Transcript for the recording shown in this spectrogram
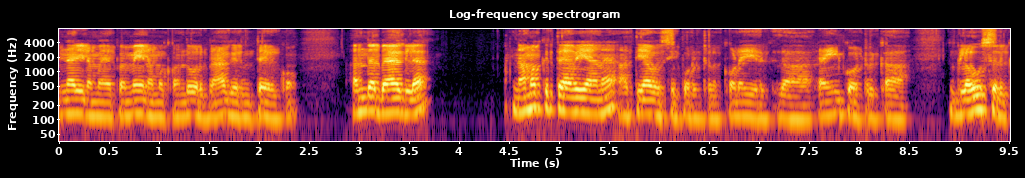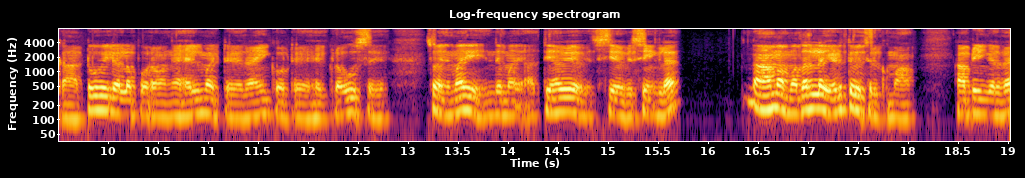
பின்னாடி நம்ம எப்போவுமே நமக்கு வந்து ஒரு பேக் இருந்துகிட்டே இருக்கும். அந்த பேக்கில் நமக்கு தேவையான அத்தியாவசிய பொருட்கள் கொடை இருக்குதா? ரெயின் கோட் இருக்கா? க்ளவுஸ் இருக்கா? டூ வீலரில் போகிறவங்க helmet rain coat gloves so இந்த மாதிரி இந்த மாதிரி அத்தியாவசிய விஷயங்களை நாம் முதல்ல எடுத்து வச்சுருக்குமா? அப்படிங்கிறத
